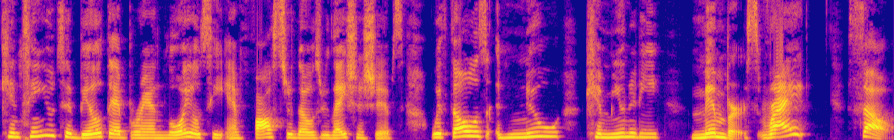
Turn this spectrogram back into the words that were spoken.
continue to build that brand loyalty and foster those relationships with those new community members, right? So,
